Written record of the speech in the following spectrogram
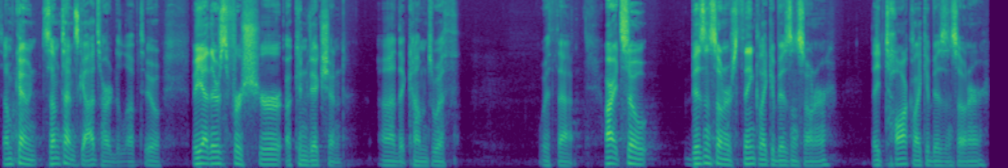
Some kind, sometimes God's hard to love too, but yeah, there's for sure a conviction uh, that comes with with that. All right, so business owners think like a business owner. They talk like a business owner.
